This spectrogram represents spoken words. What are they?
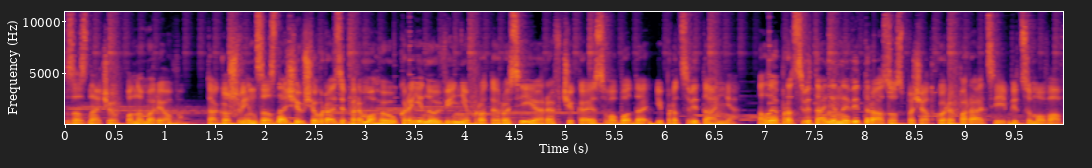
зазначив Пономарьов. Також він зазначив, що в разі перемоги України у війні проти Росії РФ чекає свобода і процвітання. Але процвітання не відразу спочатку репарації, підсумував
